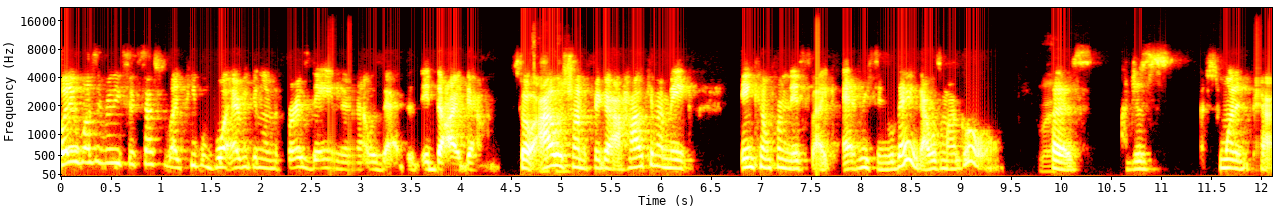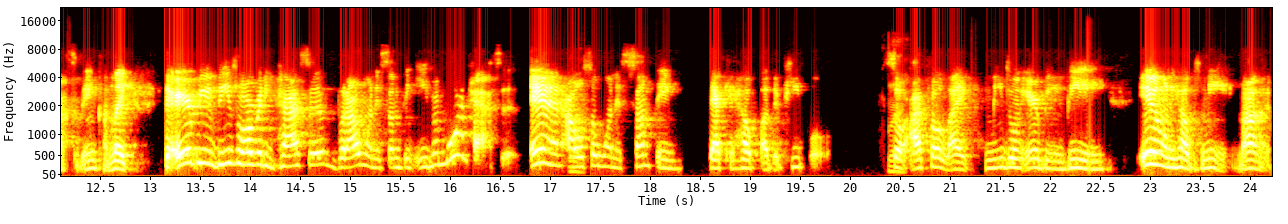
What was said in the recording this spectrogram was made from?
but it wasn't really successful. Like people bought everything on the first day, and then that was that. It died down. So I was trying to figure out how can I make income from this like every single day. That was my goal because right. I just I just wanted passive income. Like the Airbnbs were already passive, but I wanted something even more passive. And I also wanted something that could help other people. Right. So I felt like me doing Airbnb, it only helps me, my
